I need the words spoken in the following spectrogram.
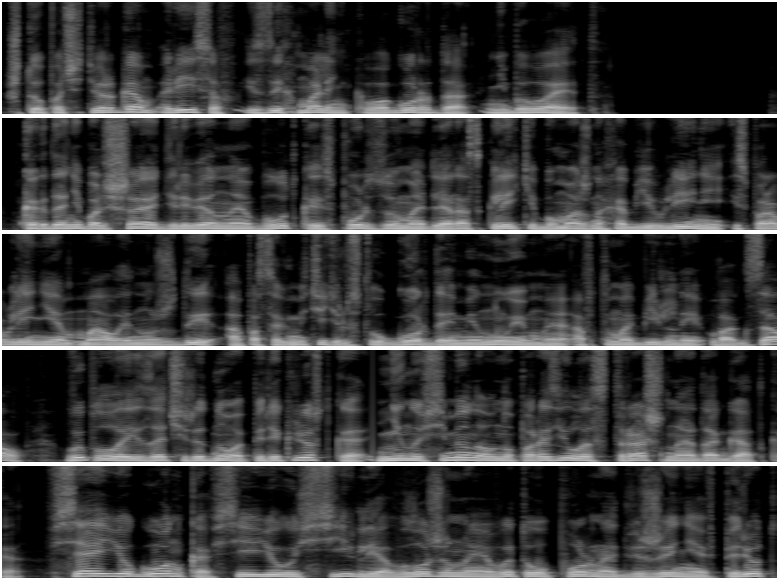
что по четвергам рейсов из их маленького города не бывает. Когда небольшая деревянная будка, используемая для расклейки бумажных объявлений, исправления малой нужды, а по совместительству гордо именуемая автомобильный вокзал, выплыла из очередного перекрестка, Нину Семеновну поразила страшная догадка. Вся ее гонка, все ее усилия, вложенные в это упорное движение вперед,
